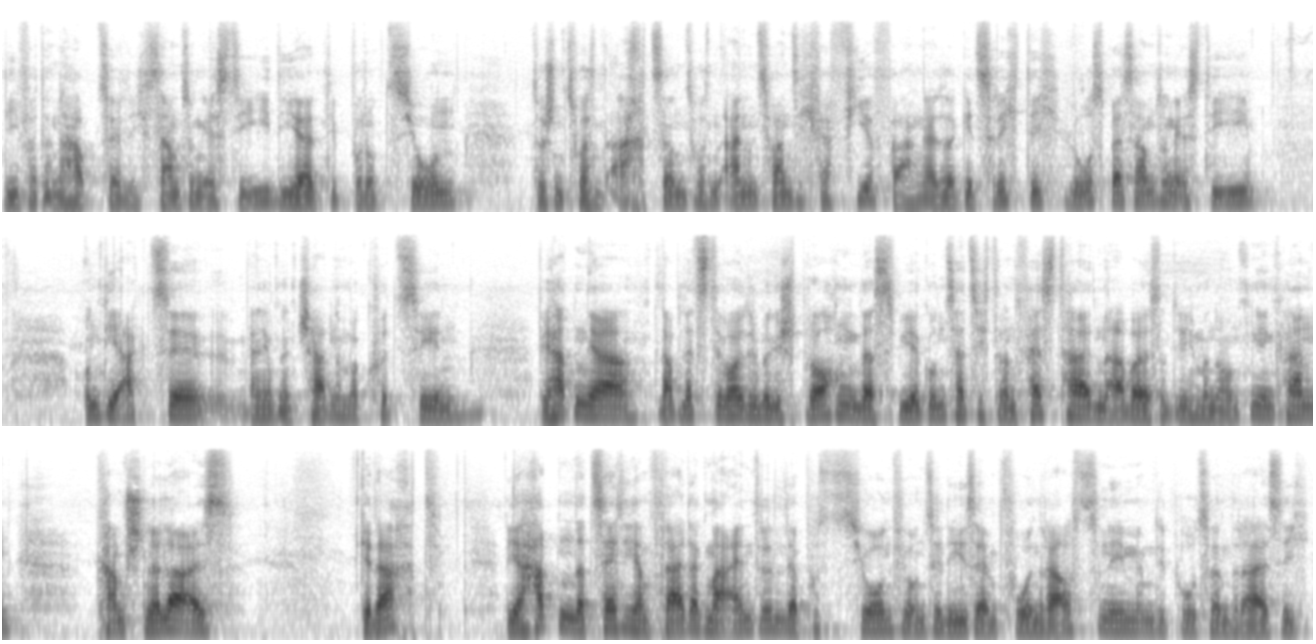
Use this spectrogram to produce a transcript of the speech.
liefert dann hauptsächlich Samsung SDI, die ja die Produktion zwischen 2018 und 2021 vervierfachen. Also da geht es richtig los bei Samsung SDI. Und die Aktie, wenn ich den Chart noch mal kurz sehen, wir hatten ja, glaube letzte Woche darüber gesprochen, dass wir grundsätzlich daran festhalten, aber es natürlich immer nach unten gehen kann. Kam schneller als gedacht. Wir hatten tatsächlich am Freitag mal ein Drittel der Position für unsere Leser empfohlen rauszunehmen im Depot 32.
